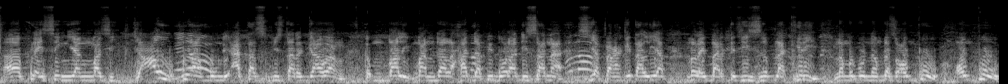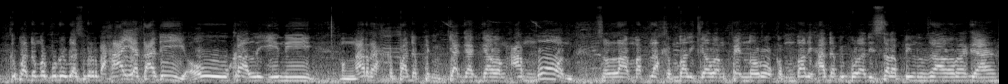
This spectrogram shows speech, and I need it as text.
uh, placing yang masih jauh melambung di atas Mister Gawang. Kembali Mandala hadapi bola di sana. Siapakah kita lihat melebar ke sisi sebelah kiri? Nomor 16 Ompu. Ompu kepada nomor 12 berbahaya tadi. Oh kali ini mengarah kepada penjaga gawang Ambon. Selamatlah kembali gawang Penoro. Kembali hadapi bola di sana olahraga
